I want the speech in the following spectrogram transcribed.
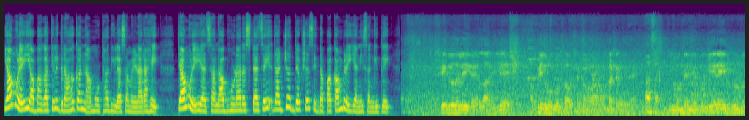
यामुळे या भागातील ग्राहकांना मोठा दिलासा मिळणार आहे. त्यामुळे याचा लाभ होणार असल्याचे राज्य अध्यक्ष सिद्धप्पा कांबळे यांनी सांगितले. ಶೀಘ್ರದಲ್ಲಿ ಈಗ ಎಲ್ಲ ಇಲ್ಲೇ ಅಪೀಲ್ ಹೋಗುವಂಥ ಅವಶ್ಯಕ ಅವಕಾಶಗಳಿದೆ ಹಾಂ ಸರ್ ಇನ್ನು ಮುಂದೆ ನೀವು ಏನೇ ಇದ್ರೂ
